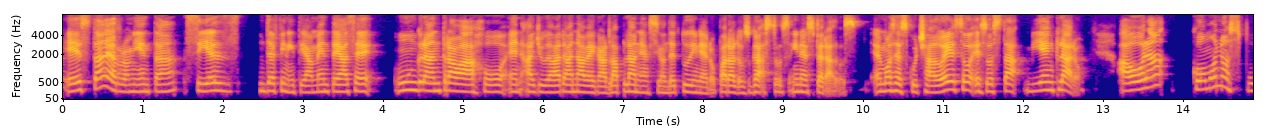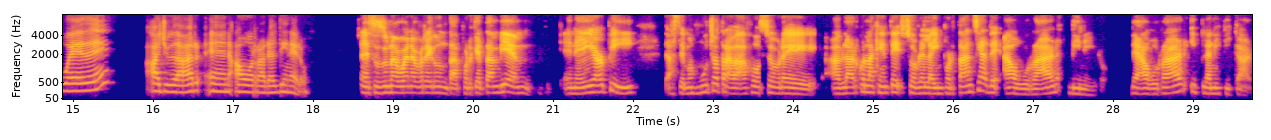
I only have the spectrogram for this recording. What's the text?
esta herramienta sí es definitivamente hace un gran trabajo en ayudar a navegar la planeación de tu dinero para los gastos inesperados. Hemos escuchado eso, eso está bien claro. Ahora, ¿cómo nos puede ayudar en ahorrar el dinero? Eso es una buena pregunta, porque también en AARP hacemos mucho trabajo sobre hablar con la gente sobre la importancia de ahorrar dinero, de ahorrar y planificar,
